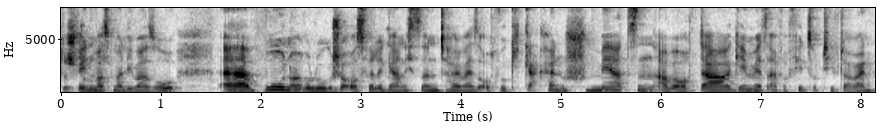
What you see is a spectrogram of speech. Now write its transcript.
Das Reden wir es mal lieber so äh, wo neurologische Ausfälle gar nicht sind, teilweise auch wirklich gar keine Schmerzen, aber auch da gehen wir jetzt einfach viel zu tief da rein.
